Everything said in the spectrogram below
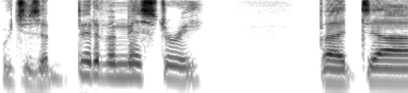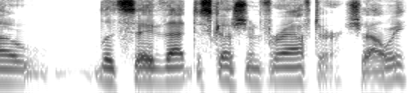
which is a bit of a mystery. But uh, let's save that discussion for after, shall we?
